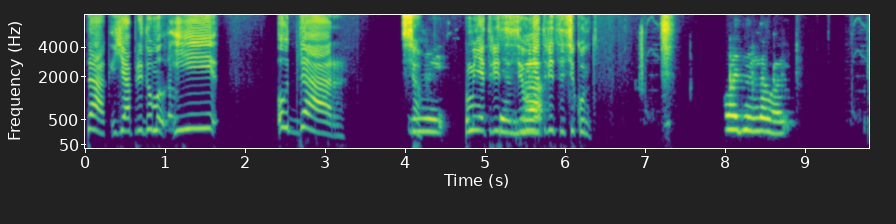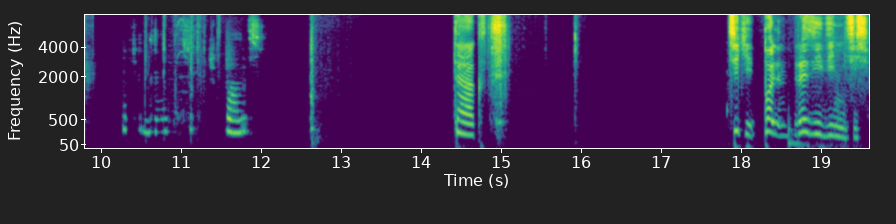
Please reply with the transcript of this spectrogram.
Так, я придумал. И... Удар. Все. Не- У меня 30, у Да. меня 30 секунд. Ладно, давай. Шанс. Так. Тики, Полин, разъединитесь.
